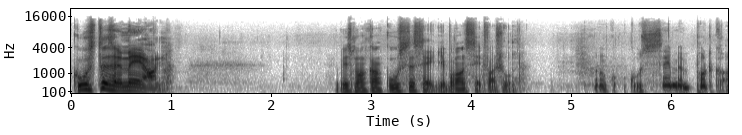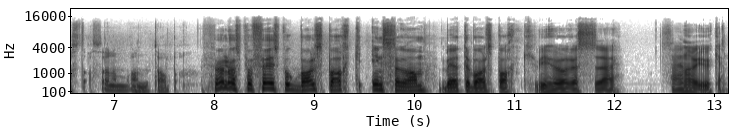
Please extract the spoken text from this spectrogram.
koste seg med han. Hvis man kan kose seg i Branns situasjon. Kose seg med podkaster, selv om Brann taper. Følg oss på Facebook Ballspark, Instagram BT Ballspark. Vi høres eh, seinere i uken.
